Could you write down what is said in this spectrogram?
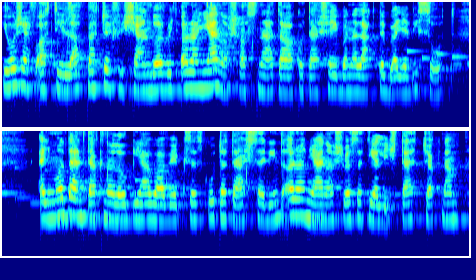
József Attila, Petőfi Sándor vagy Arany János használta alkotásaiban a legtöbb egyedi szót. Egy modern technológiával végzett kutatás szerint Arany János vezeti a listát csak nem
